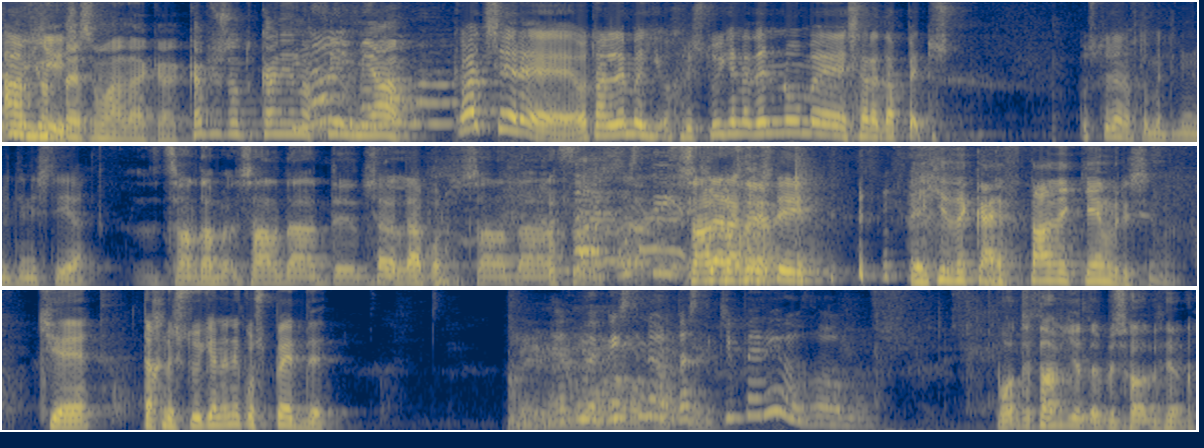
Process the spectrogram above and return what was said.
έχουμε βγεις. γιορτές μαλάκα. Κάποιος να του κάνει ένα fill me up. Κάτσε ρε. Όταν λέμε Χριστούγεννα δεν εννοούμε 45. Πώς το λένε αυτό με την, με την νηστεία; 40. 40. τι- Σαραντάπορ. 40. Σαρακοστή. Σαρακοστή. Έχει 17 Δεκέμβρη σήμερα. Και τα Χριστούγεννα είναι 25. Έχουμε μπει στην εορταστική περίοδο όμως. Πότε θα βγει το επεισόδιο;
